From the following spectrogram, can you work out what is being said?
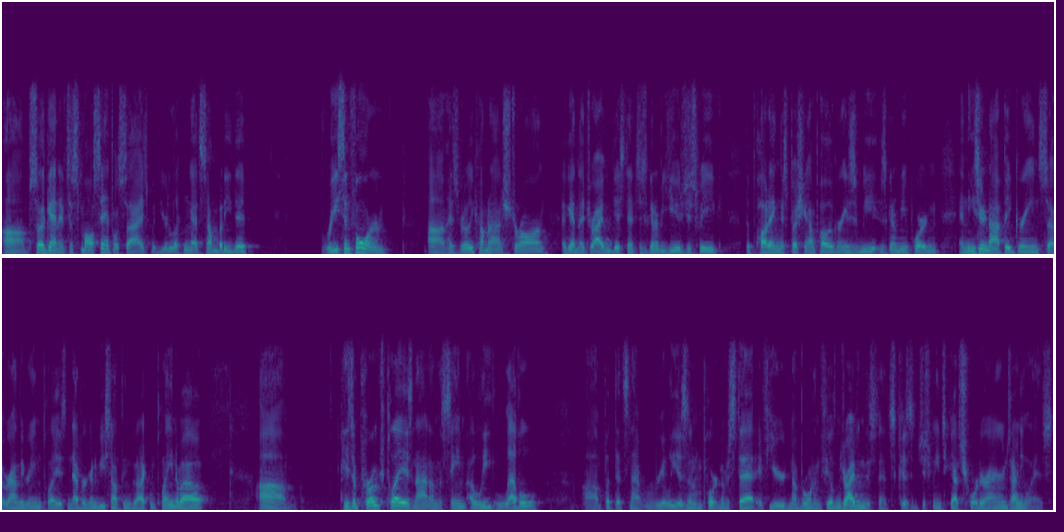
Um, so again, it's a small sample size, but you're looking at somebody that recent form uh, has really coming on strong. Again, the driving distance is going to be huge this week. The putting, especially on POA greens, is going, to be important. And these are not big greens, so around the green play is never going to be something that I complain about. Um, his approach play is not on the same elite level, um, but that's not really as important of a stat if you're number one in the field in driving distance, because it just means you got shorter irons anyways.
